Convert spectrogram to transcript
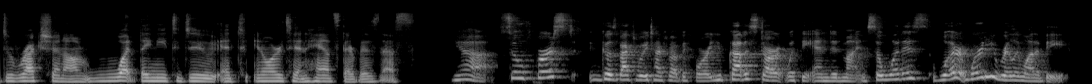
direction on what they need to do in, in order to enhance their business? Yeah. So first it goes back to what we talked about before. You've got to start with the end in mind. So what is where where do you really want to be?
